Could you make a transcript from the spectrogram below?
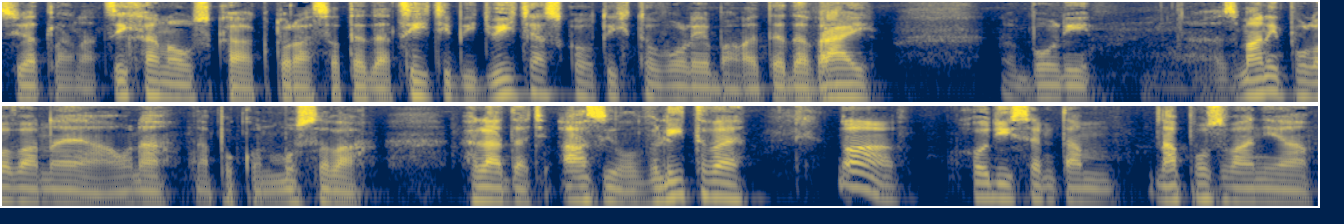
Sviatlana Cichanovská, ktorá sa teda cíti byť výťazkou týchto volieb, ale teda vraj boli zmanipulované a ona napokon musela hľadať azyl v Litve. No a chodí sem tam na pozvania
